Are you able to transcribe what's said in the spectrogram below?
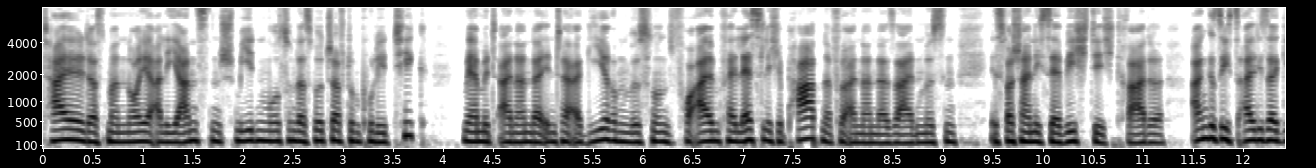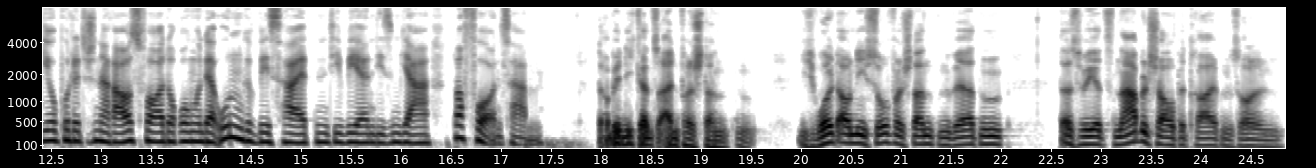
Teil, dass man neue Allianzen schmieden muss und dass Wirtschaft und Politik mehr miteinander interagieren müssen und vor allem verlässliche Partner füreinander sein müssen, ist wahrscheinlich sehr wichtig, gerade angesichts all dieser geopolitischen Herausforderungen und der Ungewissheiten, die wir in diesem Jahr noch vor uns haben. Da bin ich ganz einverstanden. Ich wollte auch nicht so verstanden werden, dass wir jetzt Nabelschau betreiben sollen.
